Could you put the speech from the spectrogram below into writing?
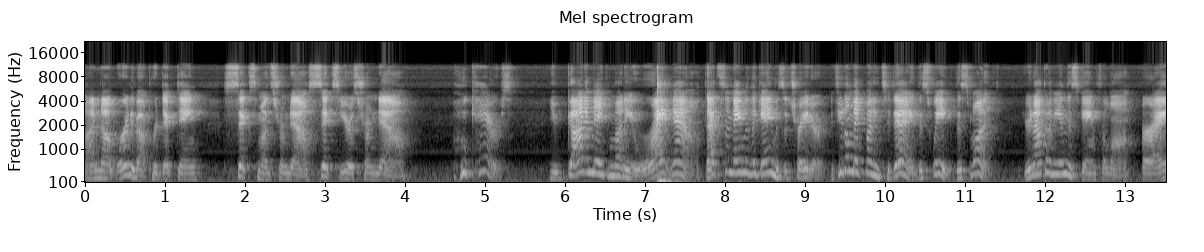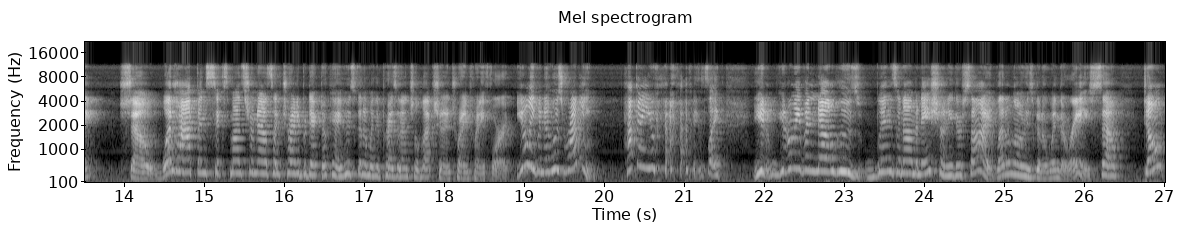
I'm not worried about predicting six months from now, six years from now. Who cares? You've got to make money right now. That's the name of the game as a trader. If you don't make money today, this week, this month, you're not going to be in this game for long, all right? So what happens six months from now? It's like trying to predict, okay, who's going to win the presidential election in 2024? You don't even know who's running. How can you it's like, you, you don't even know who wins the nomination on either side, let alone who's going to win the race. So don't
